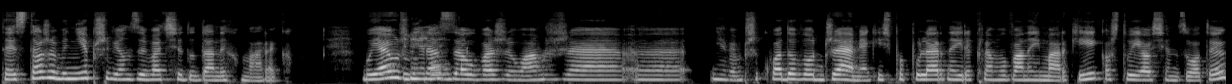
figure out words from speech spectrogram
to jest to, żeby nie przywiązywać się do danych marek. Bo ja już nieraz mhm. zauważyłam, że e, nie wiem, przykładowo dżem jakiejś popularnej reklamowanej marki kosztuje 8 zł,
